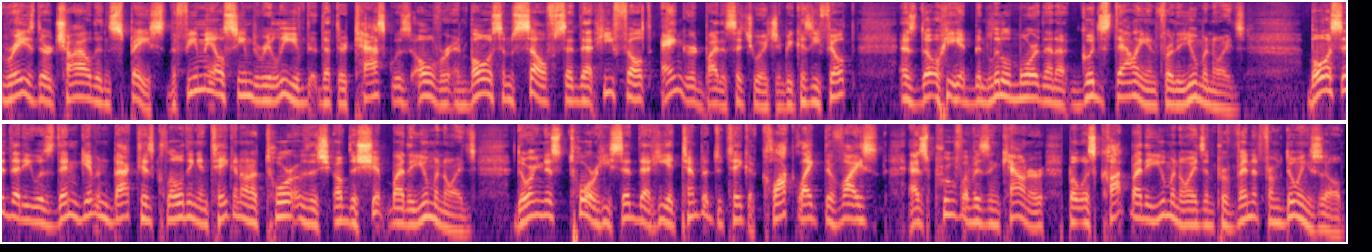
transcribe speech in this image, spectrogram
raise their child in space. The female seemed relieved that their task was over, and Boas himself said that he felt angered by the situation because he felt as though he had been little more than a good stallion for the humanoids. Boas said that he was then given back his clothing and taken on a tour of the, of the ship by the humanoids. During this tour, he said that he attempted to take a clock like device as proof of his encounter, but was caught by the humanoids and prevented from doing so.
